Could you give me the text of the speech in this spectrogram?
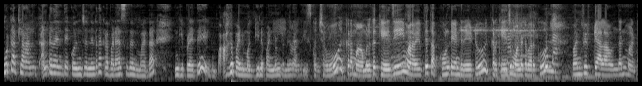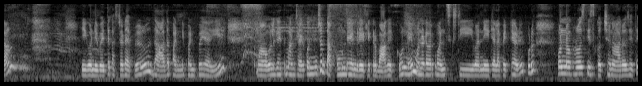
ఊరికి అట్లా అంటది అంతే కొంచెం తింటది అక్కడ పడేస్తుంది అనమాట ఇంక ఇప్పుడైతే బాగా పండు మగ్గిన పండు ఉంటుంది కదా అది తీసుకొచ్చాము. ఇక్కడ మామూలుగా కేజీ మన అయితే తక్కువ ఉంటాయండి రేటు. ఇక్కడ కేజీ మొన్నటి వరకు వన్ ఫిఫ్టీ అలా ఉందన్నమాట. ఇగోండి ఇవైతే కస్టర్డ్ యాపిల్ దాదాపు అన్ని పండిపోయాయి. మామూలుగా అయితే మన సైడ్ కొంచెం తక్కువ ఉంటాయండి రేట్లు ఇక్కడ బాగా ఎక్కువ ఉన్నాయి. మొన్నటి వరకు వన్ సిక్స్టీ వన్ ఎయిటీ అలా పెట్టాడు. ఇప్పుడు మొన్న ఒక రోజు తీసుకొచ్చాను ఆ రోజు అయితే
